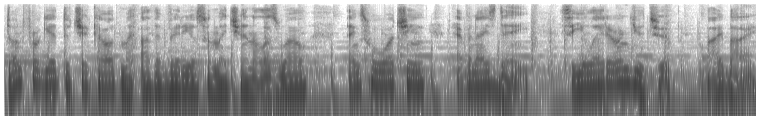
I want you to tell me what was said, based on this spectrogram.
Don't forget to check out my other videos on my channel as well. Thanks for watching, have a nice day. See you later on YouTube. Bye bye.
